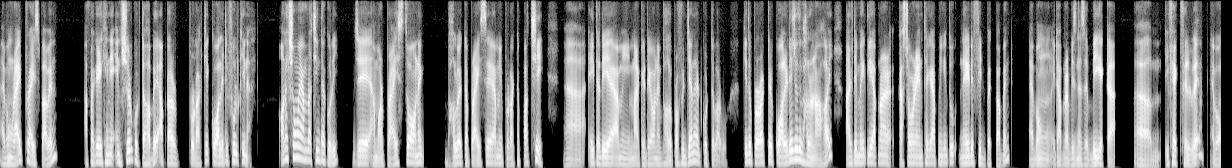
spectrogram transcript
এবং রাইট প্রাইস পাবেন, আপনাকে এখানে এনশিওর করতে হবে আপনার প্রোডাক্টটি কোয়ালিটিফুল কিনা। অনেক সময় আমরা চিন্তা করি যে আমার প্রাইস তো অনেক ভালো একটা প্রাইসে আমি প্রোডাক্টটা পাচ্ছি এটা দিয়ে আমি মার্কেটে অনেক ভালো প্রফিট জেনারেট করতে পারব। কিন্তু প্রোডাক্টের কোয়ালিটি যদি ভালো না হয় আলটিমেটলি আপনার কাস্টমার এন্ড থেকে আপনি কিন্তু নেগেটিভ ফিডব্যাক পাবেন এবং এটা আপনার বিজনেসে বিগ একটা ইফেক্ট ফেলবে এবং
